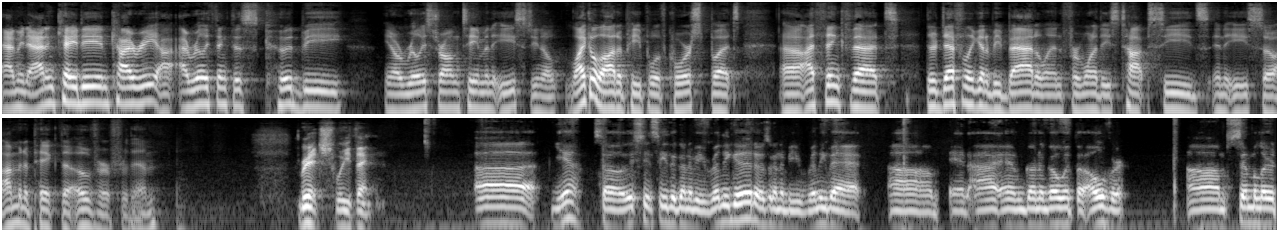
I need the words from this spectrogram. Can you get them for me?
I mean, adding KD and Kyrie, I, I really think this could be you know a really strong team in the East. You know, like a lot of people, of course, but uh, I think that they're definitely going to be battling for one of these top seeds in the East. So I'm going to pick the over for them. Rich, what do you think? Uh, yeah. So this is either going to be really good or it's going to be really bad. Um, and I am going to go with the over. Um, similar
